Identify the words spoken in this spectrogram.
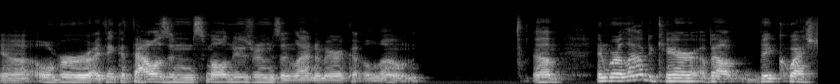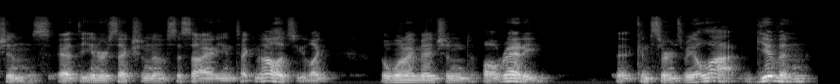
uh, over, I think, a thousand small newsrooms in Latin America alone. Um, and we're allowed to care about big questions at the intersection of society and technology, like the one I mentioned already that concerns me a lot, given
